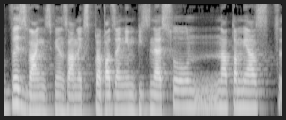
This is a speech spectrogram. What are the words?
wyzwań związanych z prowadzeniem biznesu. Natomiast yy,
